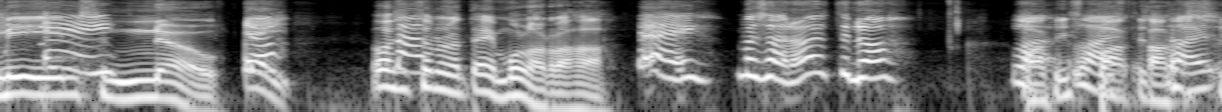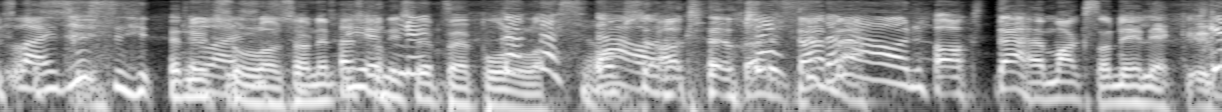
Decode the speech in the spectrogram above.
means Ei. no. Ei. Olisit sanonut, että ei mulla on rahaa. Ei, mä sanoin, että no, la, Kaksi, la, kaksi. la, laita sitten. Ja nyt laita sulla on sellainen pieni Nyt- söpö pullo. Tässä tämä on. Onks- Tässä tämä on. Onks tähän makso 40?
